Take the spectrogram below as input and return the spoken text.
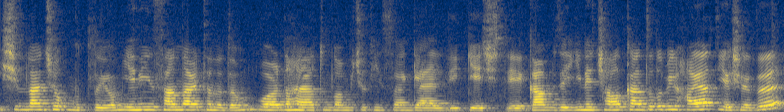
İşimden çok mutluyum. Yeni insanlar tanıdım. Bu arada hayatımdan birçok insan geldi, geçti. Gamze yine çalkantılı bir hayat yaşadı.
